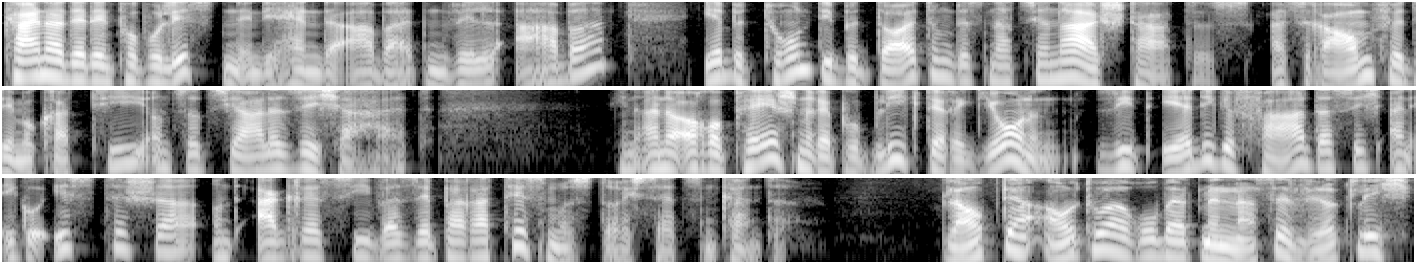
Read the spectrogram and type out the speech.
Keiner, der den Populisten in die Hände arbeiten will, aber er betont die Bedeutung des Nationalstaates als Raum für Demokratie und soziale Sicherheit. In einer europäischen Republik der Regionen sieht er die Gefahr, dass sich ein egoistischer und aggressiver Separatismus durchsetzen könnte. Glaubt der Autor Robert Menasse wirklich,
